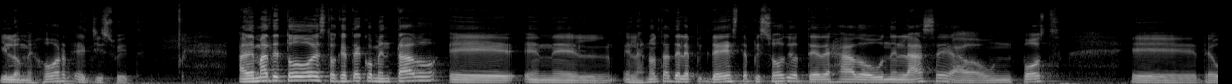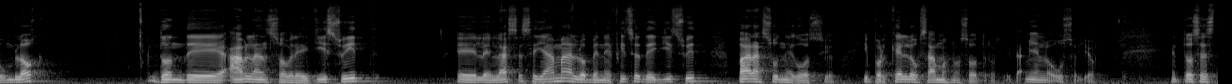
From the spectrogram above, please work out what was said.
Y lo mejor es G Suite. Además de todo esto que te he comentado, eh, en, las notas de, este episodio te he dejado un enlace a un post eh, de un blog donde hablan sobre G Suite el enlace se llama Los beneficios de G Suite para su negocio y por qué lo usamos nosotros. Y también lo uso yo. Entonces,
